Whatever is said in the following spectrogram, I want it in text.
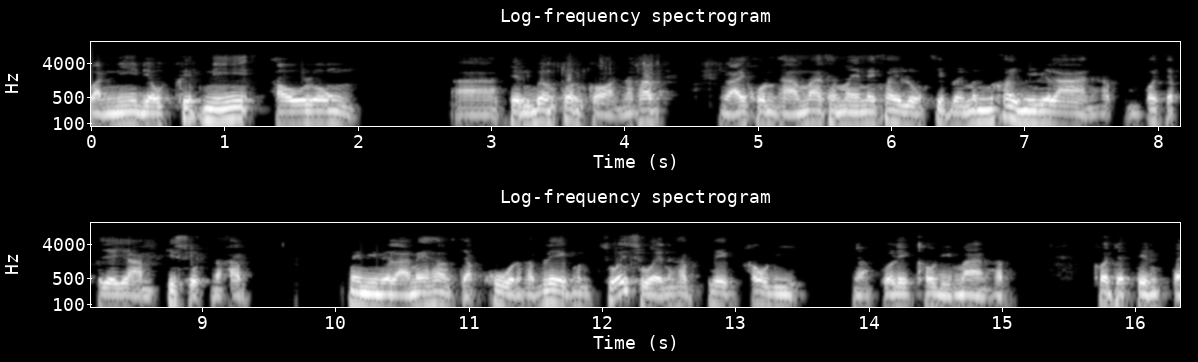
วันนี้เดี๋ยวคลิปนี้เอาลงอ่าเป็นเบื้องต้นก่อนนะครับ หลายคนถามว่าทำไมไม่ค่อยลงคลิปเลยมันไม่ค่อยมีเวลานะครับ ผมก็จะพยายามที่สุดนะครับ ไม่มีเวลาไม่ต้องจับคู่นะครับ เลขมันสวยๆนะครับ เลขเข้าดีนะตัวเลขเข้าดีมากครับ ก็จะเป็นแป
